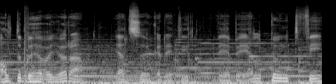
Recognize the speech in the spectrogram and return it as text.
Allt du behöver göra är att söka dig till vbl.fi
